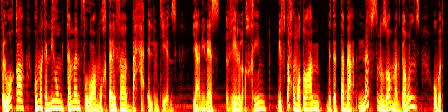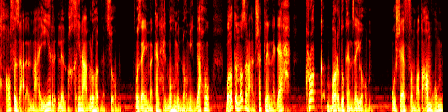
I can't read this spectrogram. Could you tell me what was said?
في الواقع هم كان ليهم 8 فروع مختلفة بحق الامتياز. يعني ناس غير الأخين بيفتحوا مطاعم بتتبع نفس نظام ماكدونالدز وبتحافظ على المعايير اللي الأخين عملوها بنفسهم. وزي ما كان حلمهم إنهم ينجحوا بغض النظر عن شكل النجاح كروك برضه كان زيهم وشاف في مطعمهم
